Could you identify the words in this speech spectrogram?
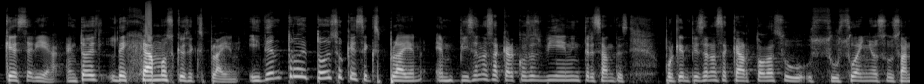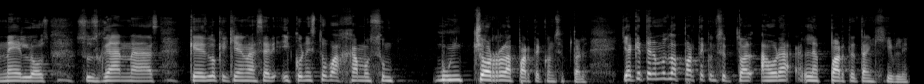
¿qué sería? Entonces dejamos que se explayen. Y dentro de todo eso que se explayan, empiezan a sacar cosas bien interesantes, porque empiezan a sacar todos sus sueños, sus anhelos, sus ganas, qué es lo que quieren hacer. Y con esto bajamos un un chorro la parte conceptual. Ya que tenemos la parte conceptual, ahora la parte tangible.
